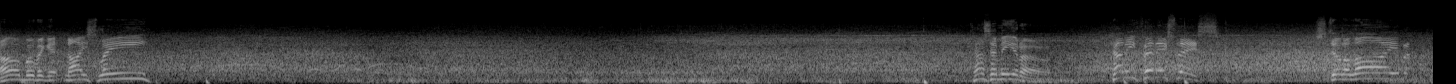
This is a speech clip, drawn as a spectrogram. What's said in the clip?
Oh, moving it nicely. Casemiro. Can he finish this? Still alive.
